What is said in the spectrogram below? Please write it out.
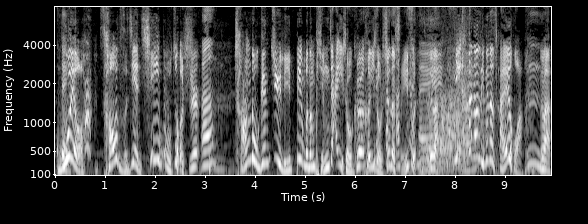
古有曹子建七步作诗，嗯！长度跟距离并不能评价一首歌和一首诗的水准，哎 对吧？你看到里面的才华，对吧？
